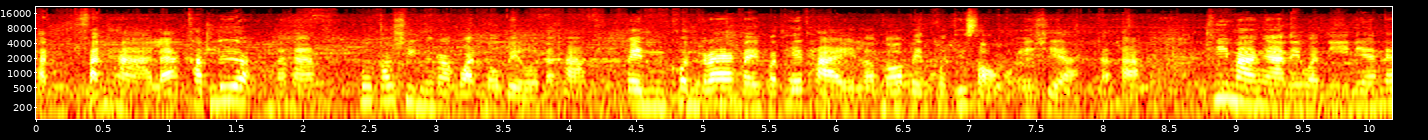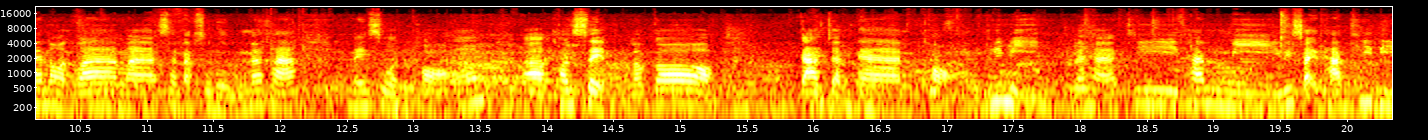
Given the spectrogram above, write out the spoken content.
ขันสรรหาและคัดเลือกนะคะผู้เข้าชิงรางวัลโนเบลนะคะเป็นคนแรกในประเทศไทย แล้วก็เป็นคนที่สองของเอเชียนะคะที่มางานในวันนี้เนี่ยแน่นอนว่ามาสนับสนุนนะคะในส่วนของคอนเซปต์แล้วก็การจัดงานของพี่หมีนะคะที่ท่านมีวิสัยทัศน์ที่ดี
